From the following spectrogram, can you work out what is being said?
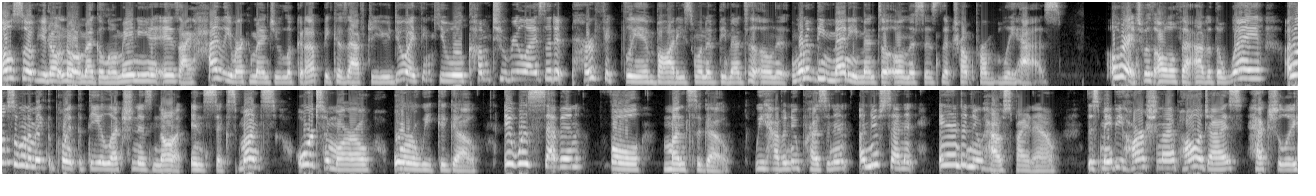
Also, if you don't know what megalomania is, I highly recommend you look it up because after you do, I think you will come to realize that it perfectly embodies one of the mental illness one of the many mental illnesses that Trump probably has. Alright, with all of that out of the way, I also want to make the point that the election is not in six months, or tomorrow, or a week ago. It was seven full months ago. We have a new president, a new Senate, and a new House by now. This may be harsh and I apologize. Actually,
